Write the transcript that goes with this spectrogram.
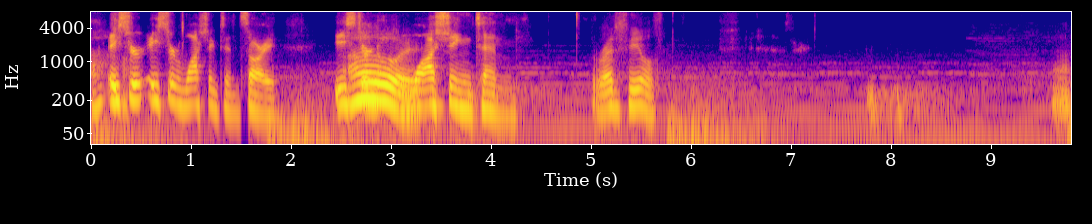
Oh, Eastern Eastern Washington, sorry. Eastern Oh. Washington. Red Field. Oh.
